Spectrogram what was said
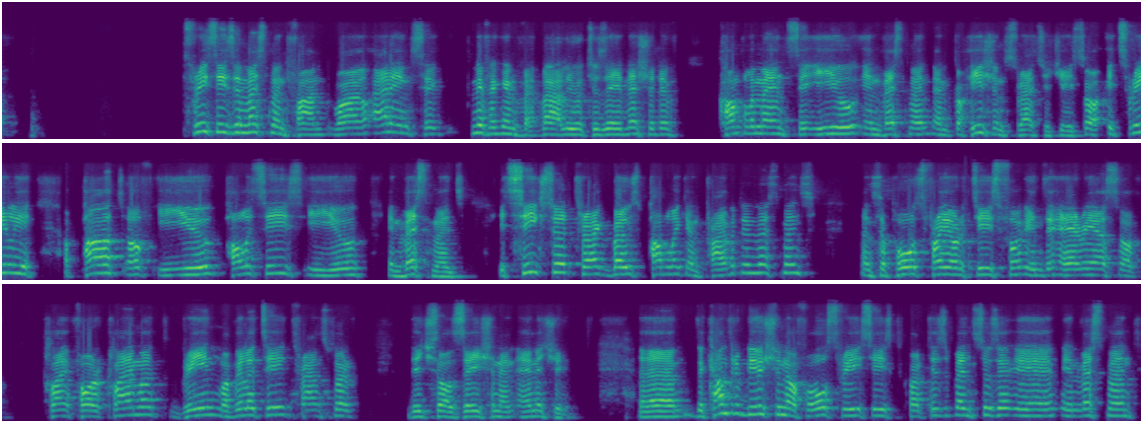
Three Seas investment fund, while adding significant value to the initiative, complements the EU investment and cohesion strategy. So it's really a part of EU policies, EU investments. It seeks to attract both public and private investments and supports priorities for in the areas of for climate, green mobility, transport, digitalization, and energy. Um, the contribution of all three Seas participants to the uh, investment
